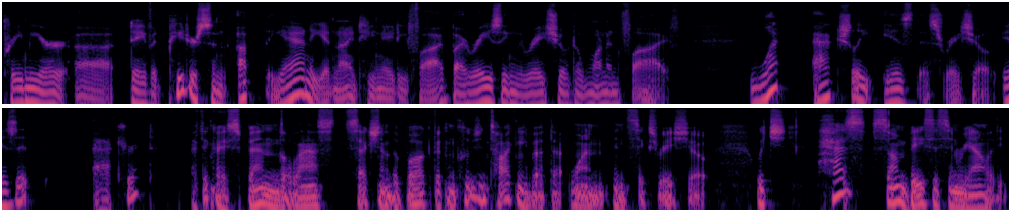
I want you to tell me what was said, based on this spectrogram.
Premier uh, David Peterson upped the ante in 1985 by raising the ratio to one in five. What actually is this ratio? Is it accurate? I think I spend the last section of the book, the conclusion, talking about that one in six ratio, which has some basis in reality.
